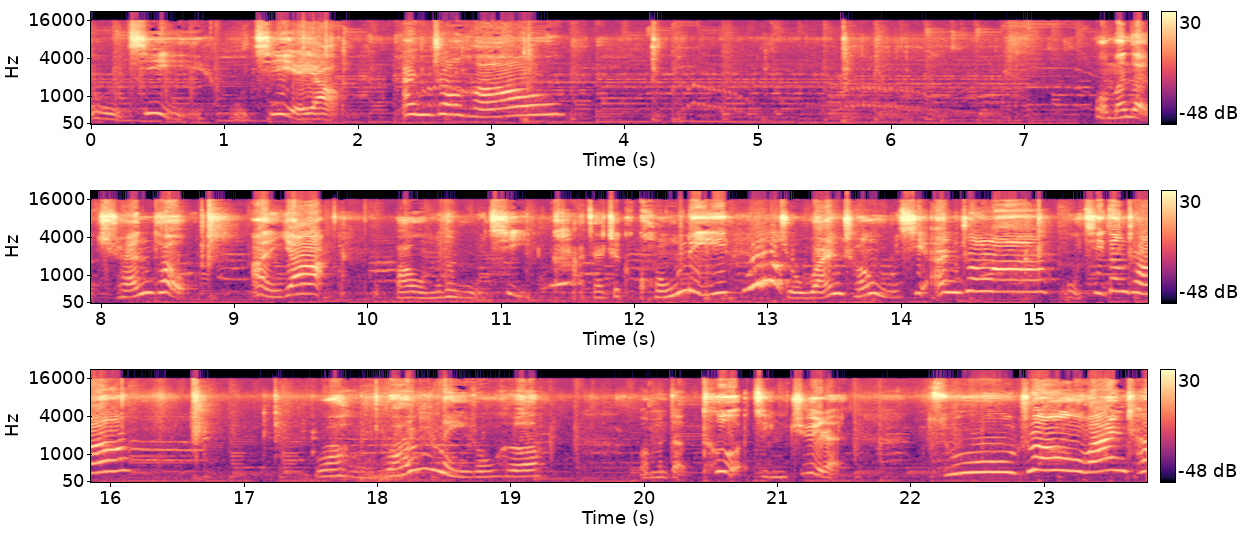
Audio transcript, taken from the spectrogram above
武器，武器也要安装好。我们的拳头按压，把我们的武器卡在这个孔里，就完成武器安装啦！武器登场，哇，完美融合！我们的特警巨人组装完成，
